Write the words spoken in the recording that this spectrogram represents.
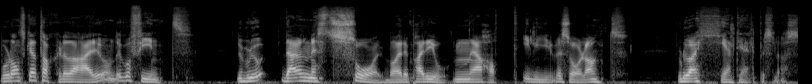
hvordan skal jeg takle det her? Jo, det går fint. Du blir jo, det er den mest sårbare perioden jeg har hatt i livet så langt. For du er helt hjelpeløs.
